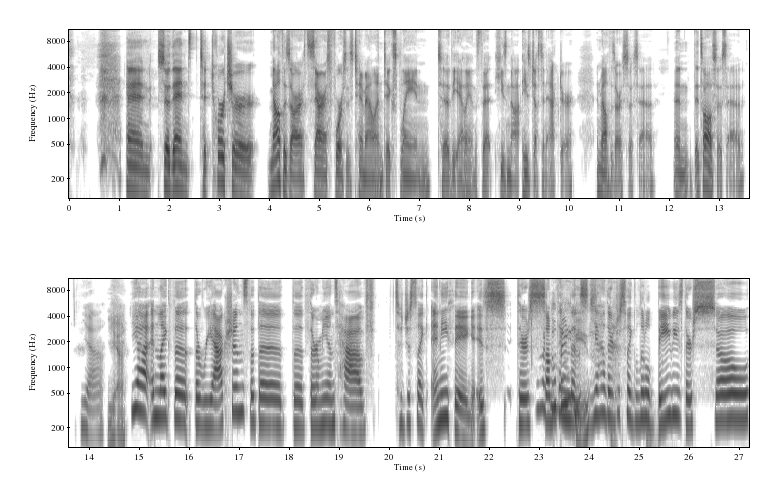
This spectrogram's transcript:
and so then to torture Mathesar, Sarris forces Tim Allen to explain to the aliens that he's not, he's just an actor. And Mathesar is so sad. And it's all so sad. yeah Yeah. yeah and like the the reactions that the the thermians have to just like anything is there's like something that's yeah they're just like little babies they're so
